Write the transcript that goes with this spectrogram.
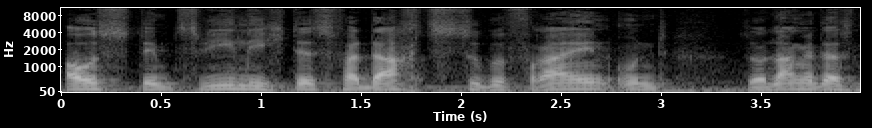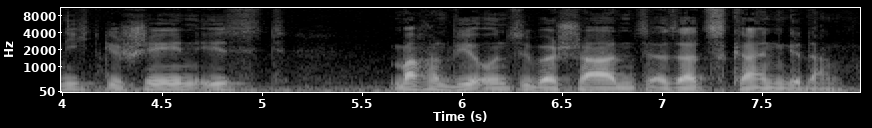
aus dem Zwielicht des Verdachts zu befreien und solange das nicht geschehen ist, machen wir uns über Schadensersatz keinen Gedanken.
